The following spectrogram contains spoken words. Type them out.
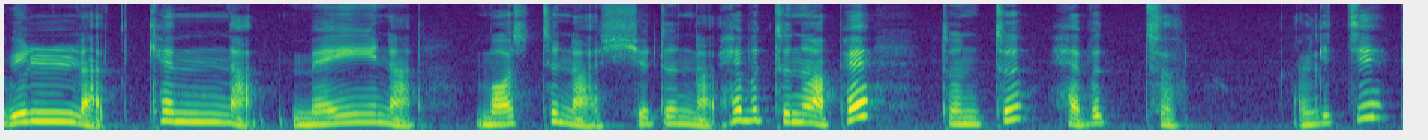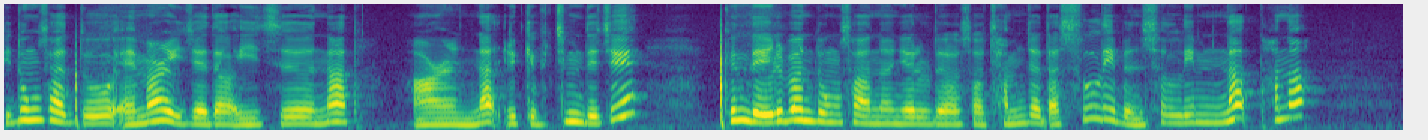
will not, can not, may not, must not, should not, have to는 앞에 don't have to. 알겠지? 비동사도 mr 이제다가 is not, are not 이렇게 붙이면 되지? 근데 일반 동사는 예를 들어서 잠자다 sleep은 sleep not 하나?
